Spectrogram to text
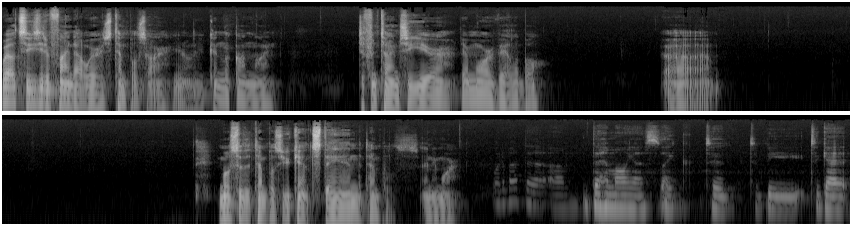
Well, it's easy to find out where his temples are. You know, you can look online. Different times a year, they're more available. Uh, most of the temples, you can't stay in the temples anymore. What about the um, the Himalayas? Like to to be to get,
